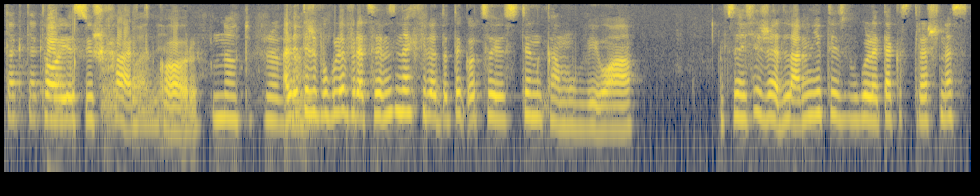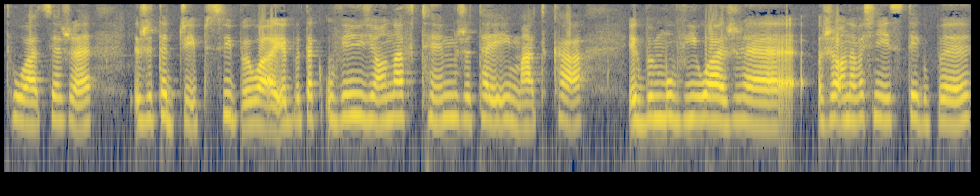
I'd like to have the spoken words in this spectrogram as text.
tak, tak, to tak, jest już hardcore. No, to prawda. Ale też w ogóle wracając na chwilę do tego, co Justynka mówiła, w sensie, że dla mnie to jest w ogóle taka straszna sytuacja, że, że ta Gypsy była jakby tak uwięziona w tym, że ta jej matka jakby mówiła, że, że ona właśnie jest jakby.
